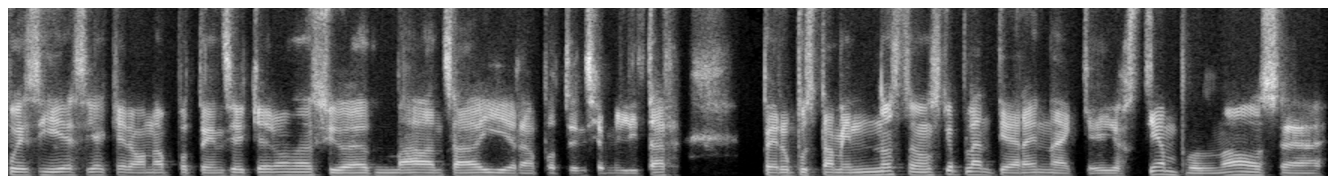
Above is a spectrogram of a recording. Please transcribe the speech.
pues sí decía que era una potencia, que era una ciudad avanzada y era potencia militar. Pero pues también nos tenemos que plantear en aquellos tiempos, ¿no? O sea,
